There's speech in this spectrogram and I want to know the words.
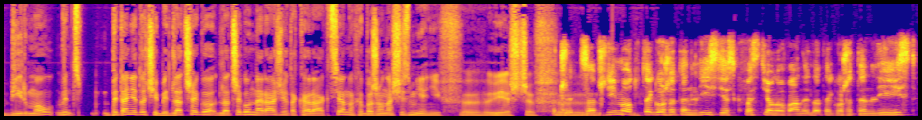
Birmą, więc pytanie do ciebie, dlaczego, dlaczego na razie taka reakcja? No chyba, że ona się zmieni w, jeszcze. W... Znaczy, zacznijmy od tego, że ten list jest kwestionowany, dlatego że ten list,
